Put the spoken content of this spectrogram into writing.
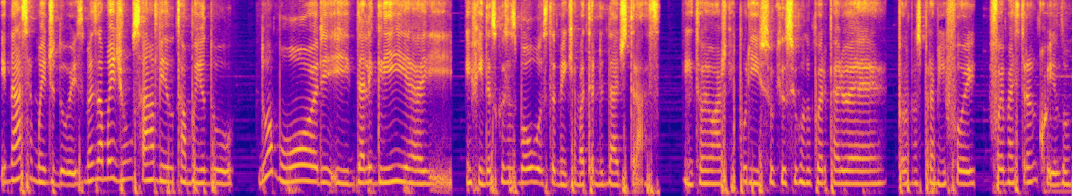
e nasce a mãe de dois. Mas a mãe de um sabe o tamanho do, do amor e, e da alegria e, enfim, das coisas boas também que a maternidade traz. Então eu acho que é por isso que o segundo puerpério é, pelo menos para mim, foi, foi mais tranquilo.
